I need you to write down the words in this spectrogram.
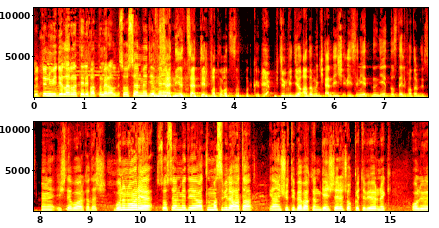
Bütün videolarına telif attım herhalde. Sosyal medya fenomeni sen niye sen telif atamazsın? Bütün video adamın kendi içeriğisi niye, niye nasıl telif atabilirsin? işte bu arkadaş. Bunun var ya sosyal medyaya atılması bile hata. Yani şu tipe bakın gençlere çok kötü bir örnek oluyor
